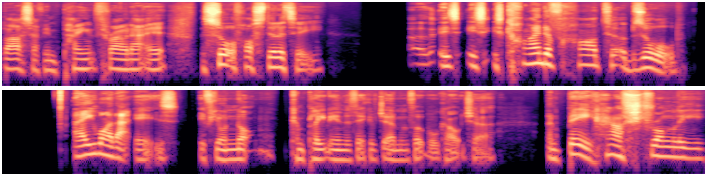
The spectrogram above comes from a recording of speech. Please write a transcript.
bus having paint thrown at it, the sort of hostility uh, is is is kind of hard to absorb. A, why that is, if you're not completely in the thick of German football culture, and B, how strongly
